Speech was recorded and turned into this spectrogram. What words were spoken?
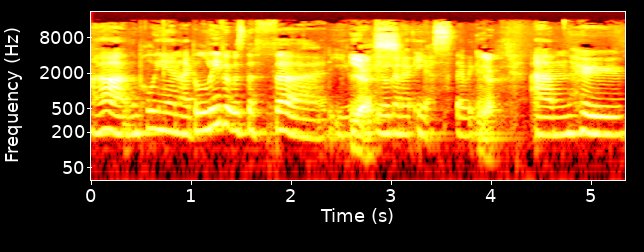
Ah, Napoleon. I believe it was the third. You, Yes. You're gonna. Yes, there we go. Yeah. Um, who,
